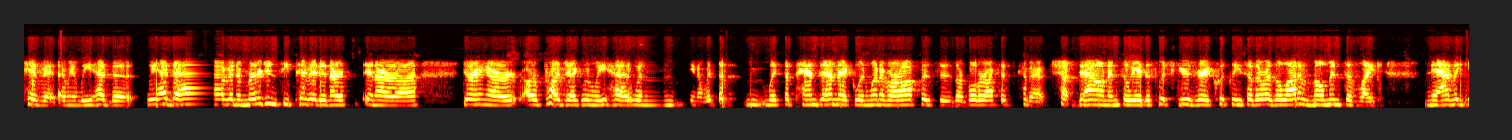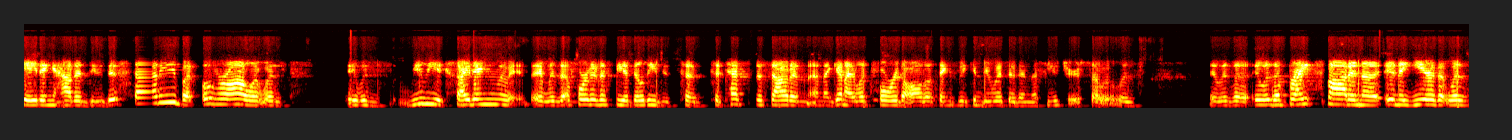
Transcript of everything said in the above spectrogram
pivot. I mean, we had to we had to have an emergency pivot in our in our uh, during our our project when we had when you know with the with the pandemic when one of our offices our Boulder office kind of shut down and so we had to switch gears very quickly. So there was a lot of moments of like navigating how to do this study, but overall it was it was really exciting. It was afforded us the ability to, to, to test this out. And, and again, I look forward to all the things we can do with it in the future. So it was, it was a, it was a bright spot in a, in a year that was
